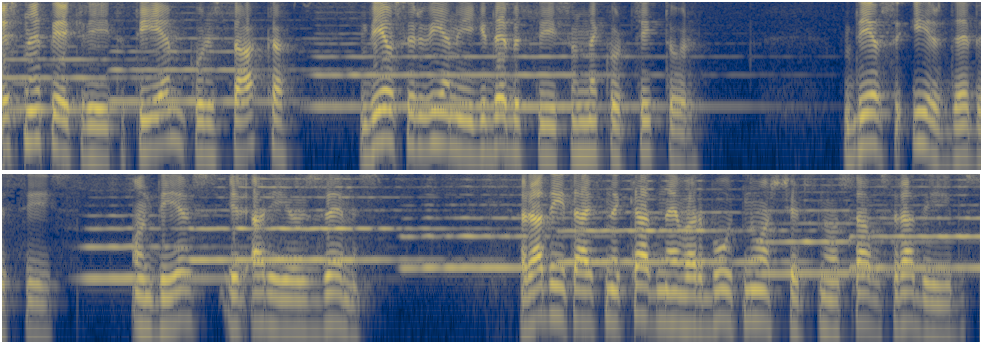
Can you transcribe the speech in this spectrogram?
Es nepiekrītu tiem, kuri saka, Dievs ir vienīgi debesīs un nekur citur. Dievs ir debesīs, un Dievs ir arī uz zemes. Radītājs nekad nevar būt nošķirts no savas radības.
